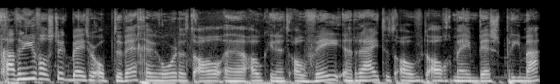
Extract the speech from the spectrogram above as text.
Het gaat in ieder geval een stuk beter op de weg. Je hoorde het al, eh, ook in het OV rijdt het over het algemeen best prima.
